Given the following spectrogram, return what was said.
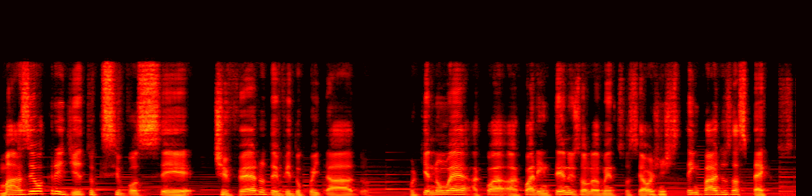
Mas eu acredito que se você tiver o devido cuidado, porque não é a, quarentena o isolamento social, a gente tem vários aspectos.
